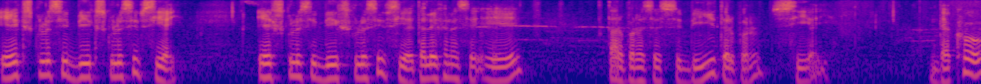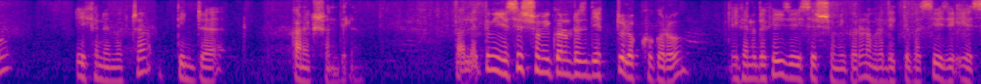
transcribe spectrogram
exclusive B exclusive CI exclusive B exclusive CI তাহলে এখানে আছে এ তারপর আছে হচ্ছে বি তারপর সিআই দেখো, এখানে আমি একটা তিনটা কানেকশন দিলাম। তাহলে তুমি এসের সমীকরণটা যদি একটু লক্ষ্য করো, এখানে দেখো এই যে এসের সমীকরণ, আমরা দেখতে পাচ্ছি এই যে এস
